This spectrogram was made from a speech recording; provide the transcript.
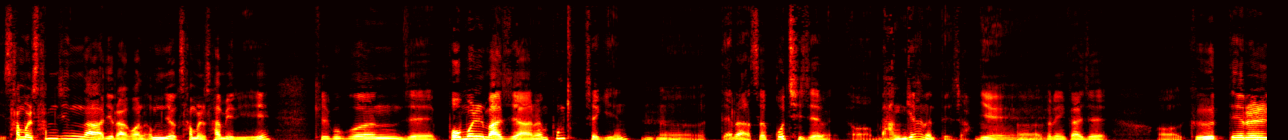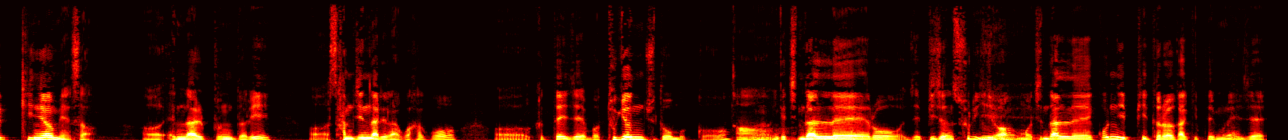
3월 삼진날이라고 하는 음력 3월 3일이 결국은 이제 봄을 맞이하는 본격적인 어, 때라서 꽃이 이제 어, 만개하는 때죠. 예. 어, 그러니까 이제 어, 그 때를 기념해서 어, 옛날 분들이 어, 삼진날이라고 하고 어, 그때 이제 뭐 두견주도 먹고, 어. 어, 그러니까 진달래로 이제 빚은 술이죠. 예. 뭐 진달래 꽃잎이 들어갔기 때문에 이제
